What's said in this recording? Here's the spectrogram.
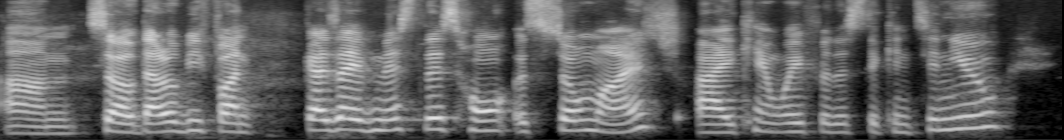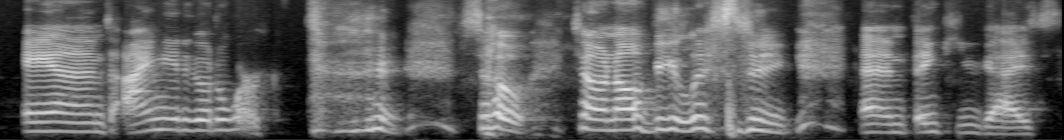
Um, so that'll be fun. Guys, I've missed this whole, so much. I can't wait for this to continue. And I need to go to work. so, Tone, I'll be listening. And thank you guys.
